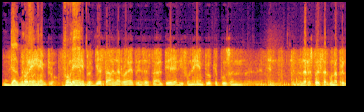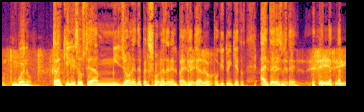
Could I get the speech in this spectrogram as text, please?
de alguna fue un ejemplo fue un ejemplo. yo estaba en la rueda de prensa estaba al pie de él y fue un ejemplo que puso en, en la respuesta a alguna pregunta bueno tranquiliza usted a millones de personas en el país que quedan un poquito inquietos. Ah, entre usted. Sí, sí,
